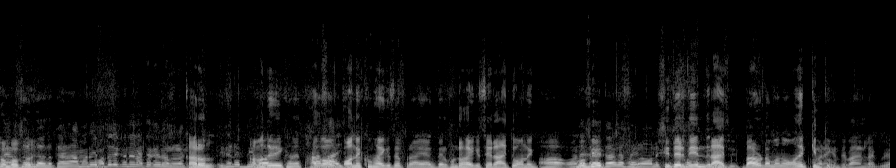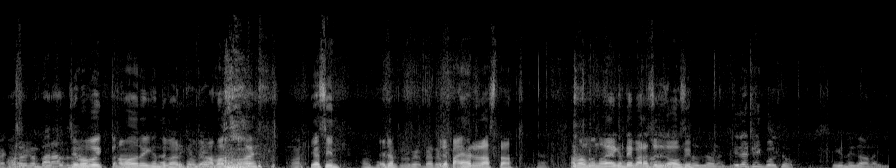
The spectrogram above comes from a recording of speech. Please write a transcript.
সম্ভব নয়। কারণ আমাদের এখানে না থাকাই ভালো লাগে। কারণ এখানে আমাদের এখানে থাকা অনেকক্ষণ হয়ে গেছে প্রায় এক দেড় ঘণ্টা হয়ে গেছে রায় তো অনেক হ্যাঁ, গভীর। হয়ে শীতের দিন রাত বারোটা মানে অনেক কিন্তু। যেভাবে আমাদের এখান থেকে বাড়িতে হবে। আমার মনে হয় ইয়াসিন এটা এটা পায়হাটের রাস্তা। আমার মনে হয় এখান থেকে বাড়া চলে যাওয়া উচিত। এটা ঠিক বলছো। এখানে যাওয়া লাগবে।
